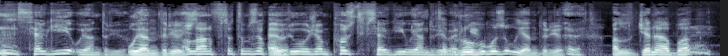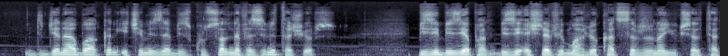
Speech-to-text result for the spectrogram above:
sevgiyi uyandırıyor. Uyandırıyor işte. Allah'ın fıtratımıza koyduğu evet. hocam pozitif sevgiyi uyandırıyor Tabii belki. ruhumuzu uyandırıyor. Evet. Allah, Cenab-ı Hak Cenab-ı Hakk'ın içimizde biz kutsal nefesini taşıyoruz. Bizi biz yapan, bizi eşrefi mahlukat sırrına yükselten,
